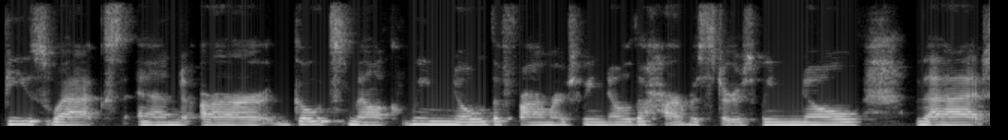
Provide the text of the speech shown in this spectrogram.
beeswax and our goat's milk we know the farmers we know the harvesters we know that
